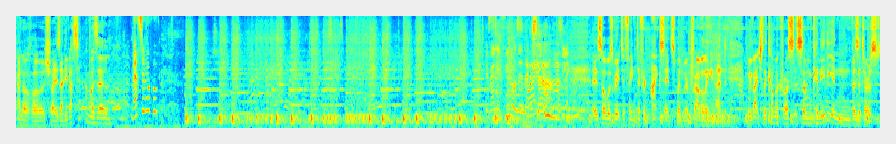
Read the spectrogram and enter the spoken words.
Alors, euh, joyeux anniversaire mademoiselle Merci beaucoup. It's always great to find different accents when we're travelling, and we've actually come across some Canadian visitors.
